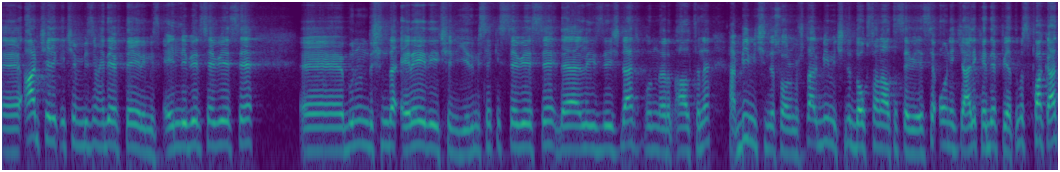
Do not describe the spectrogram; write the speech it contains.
Ee, Arçelik için bizim hedef değerimiz 51 seviyesi. Ee, bunun dışında Ereğli için 28 seviyesi değerli izleyiciler. Bunların altını ha, BİM için de sormuşlar. BİM için de 96 seviyesi 12 aylık hedef fiyatımız. Fakat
